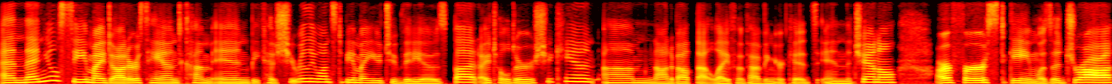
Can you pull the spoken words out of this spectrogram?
And then you'll see my daughter's hand come in because she really wants to be in my YouTube videos, but I told her she can't. Um, not about that life of having your kids in the channel. Our first game was a draw,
